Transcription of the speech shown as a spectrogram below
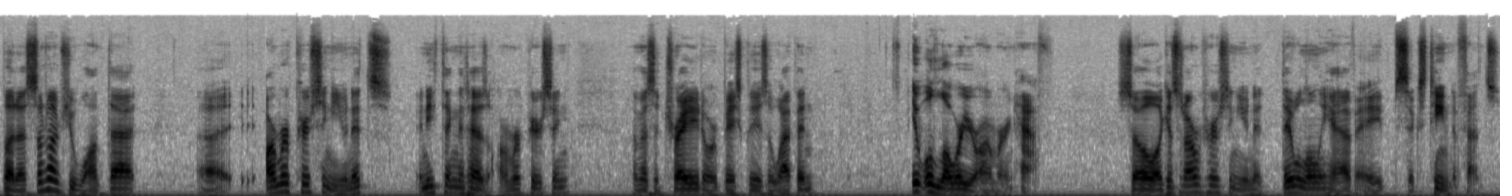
but uh, sometimes you want that. Uh, armor piercing units, anything that has armor piercing um, as a trade or basically as a weapon, it will lower your armor in half. So against an armor-piercing unit, they will only have a 16 defense.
